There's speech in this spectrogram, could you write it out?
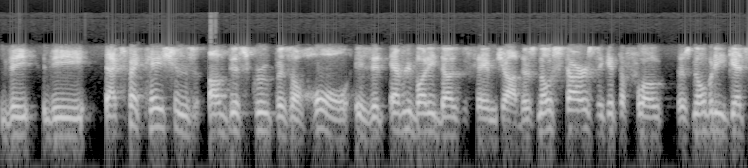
The the expectations of this group as a whole is that everybody does the same job. There's no stars that get the float. There's nobody gets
